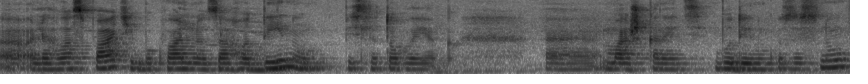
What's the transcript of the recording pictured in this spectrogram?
е, лягла спати буквально за годину після того, як е, мешканець будинку заснув,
